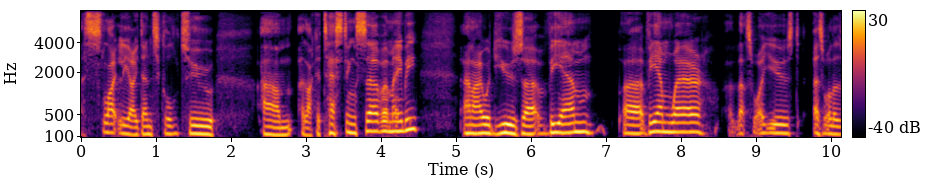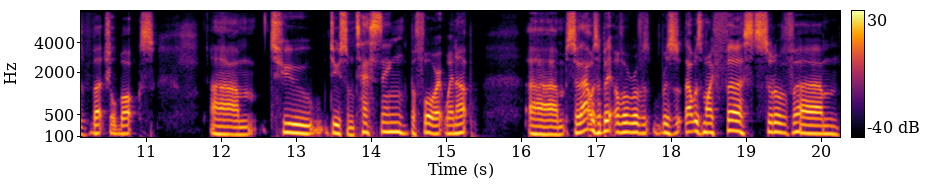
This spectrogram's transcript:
slightly identical to um, like a testing server maybe and i would use uh, vm uh, vmware that's what i used as well as virtualbox um, to do some testing before it went up um, so that was a bit of a res- that was my first sort of um,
